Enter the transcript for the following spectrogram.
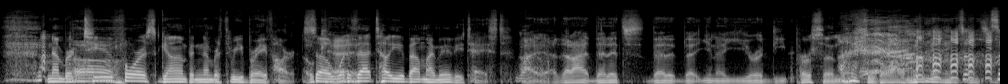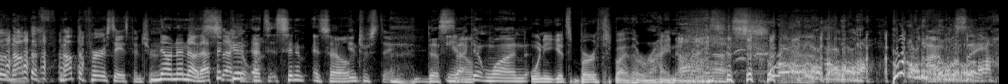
Number two, Forrest Gump, and number three, Braveheart. So, Okay. what does that tell you about my movie taste? I, uh, that I that it's that it, that you know you're a deep person that sees a lot of movies. So, so not the not the first Ace Ventura. No, no, no. The That's a second good. That's a cinema. So interesting. The You know- second one, when he gets birthed by the rhino. I will say,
